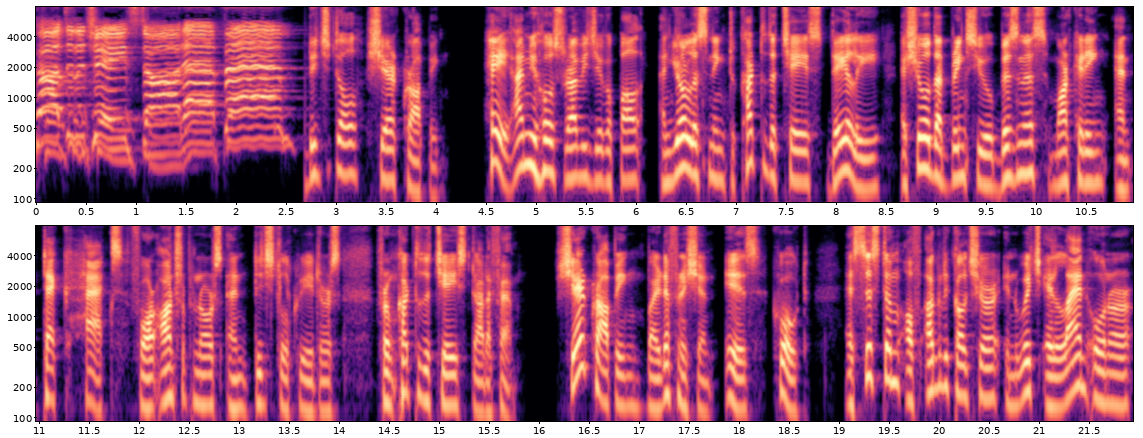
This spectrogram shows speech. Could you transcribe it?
Cut to the chase.fm. digital sharecropping. Hey, I'm your host Ravi Jayagopal, and you're listening to Cut to the Chase Daily, a show that brings you business, marketing, and tech hacks for entrepreneurs and digital creators from cuttothechase.fm. Sharecropping, by definition, is, quote, a system of agriculture in which a landowner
